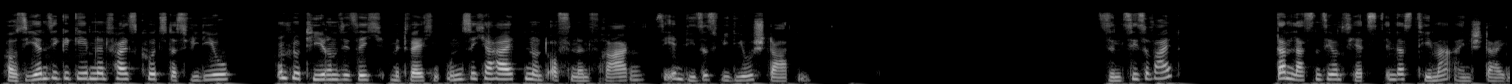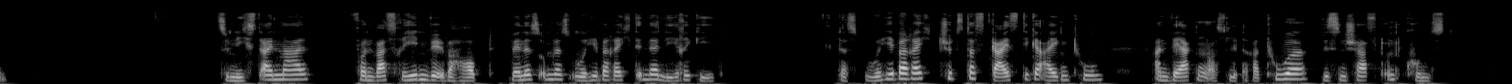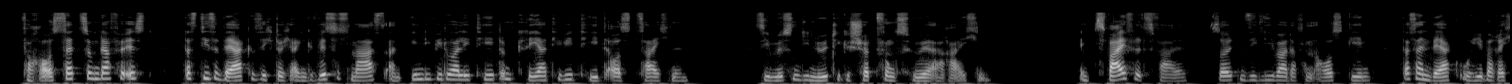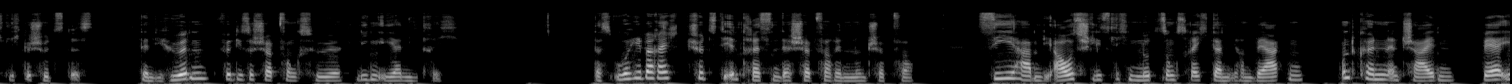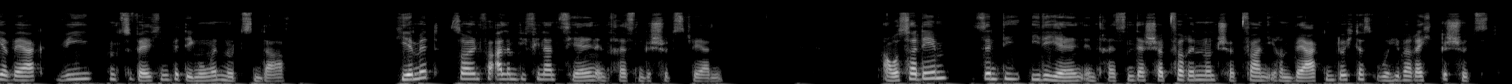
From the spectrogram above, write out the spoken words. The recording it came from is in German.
Pausieren Sie gegebenenfalls kurz das Video und notieren Sie sich, mit welchen Unsicherheiten und offenen Fragen Sie in dieses Video starten. Sind Sie soweit? Dann lassen Sie uns jetzt in das Thema einsteigen. Zunächst einmal, von was reden wir überhaupt, wenn es um das Urheberrecht in der Lehre geht? Das Urheberrecht schützt das geistige Eigentum an Werken aus Literatur, Wissenschaft und Kunst. Voraussetzung dafür ist, dass diese Werke sich durch ein gewisses Maß an Individualität und Kreativität auszeichnen. Sie müssen die nötige Schöpfungshöhe erreichen. Im Zweifelsfall sollten Sie lieber davon ausgehen, dass ein Werk urheberrechtlich geschützt ist, denn die Hürden für diese Schöpfungshöhe liegen eher niedrig. Das Urheberrecht schützt die Interessen der Schöpferinnen und Schöpfer. Sie haben die ausschließlichen Nutzungsrechte an ihren Werken und können entscheiden wer ihr Werk wie und zu welchen Bedingungen nutzen darf. Hiermit sollen vor allem die finanziellen Interessen geschützt werden. Außerdem sind die ideellen Interessen der Schöpferinnen und Schöpfer an ihren Werken durch das Urheberrecht geschützt.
